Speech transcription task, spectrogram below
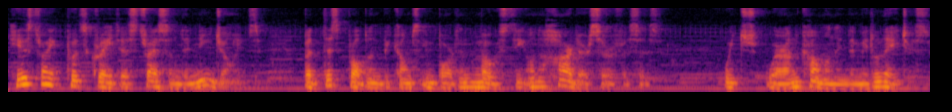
heel strike puts greater stress on the knee joints, but this problem becomes important mostly on harder surfaces, which were uncommon in the Middle Ages.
